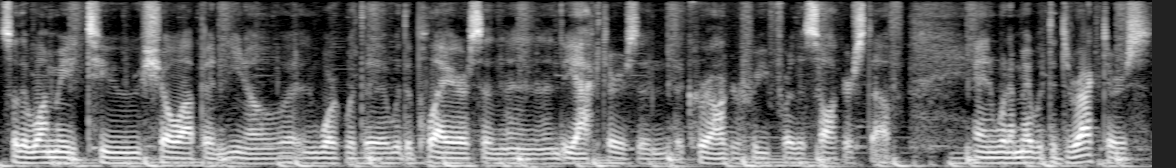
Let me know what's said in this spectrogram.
So they wanted me to show up and you know and work with the with the players and, and, and the actors and the choreography for the soccer stuff. And when I met with the directors,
